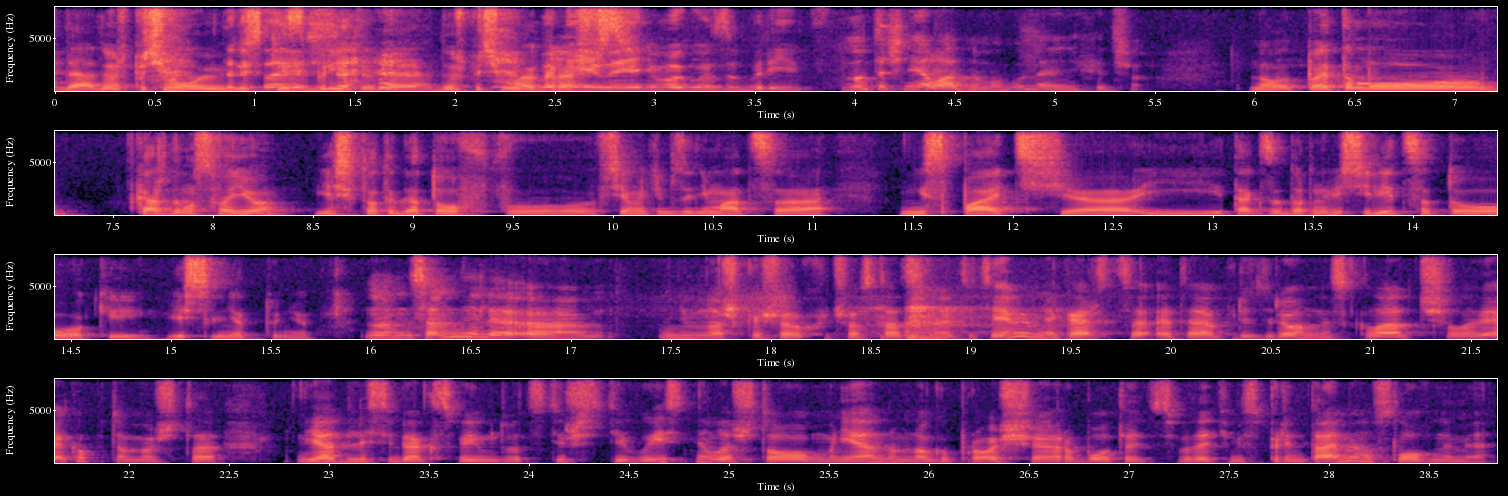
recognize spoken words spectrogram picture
Да, думаешь, почему виски сбриты, да? Думаешь, почему я крашусь? Блин, я не могу сбрить. Ну, точнее, ладно, могу, но я не хочу. Ну вот, поэтому каждому свое. Если кто-то готов э, всем этим заниматься не спать э, и так задорно веселиться, то окей. Если нет, то нет. Ну, на самом деле, э, немножко еще хочу остаться на этой теме. Мне кажется, это определенный склад человека, потому что я для себя к своим 26 выяснила, что мне намного проще работать с вот этими спринтами условными.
